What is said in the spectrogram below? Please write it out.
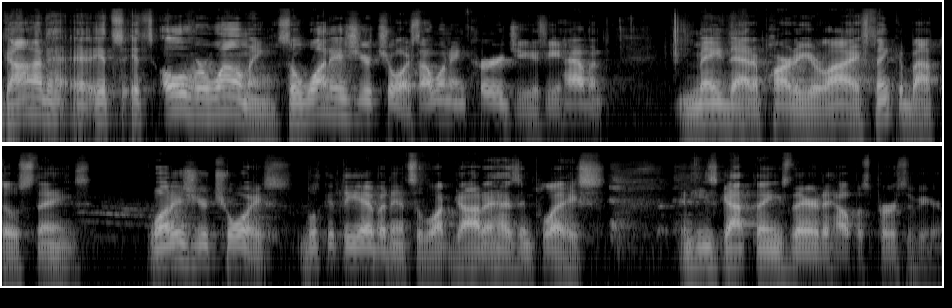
God, it's, it's overwhelming. So, what is your choice? I want to encourage you, if you haven't made that a part of your life, think about those things. What is your choice? Look at the evidence of what God has in place, and He's got things there to help us persevere.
